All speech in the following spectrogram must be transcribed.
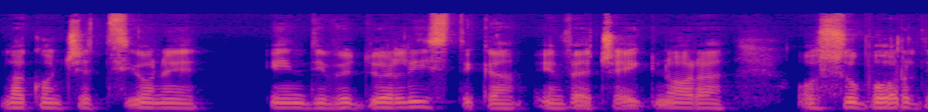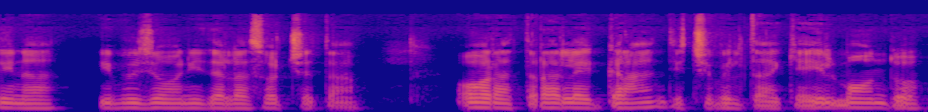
la concezione individualistica invece ignora o subordina i bisogni della società. Ora, tra le grandi civiltà che il mondo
